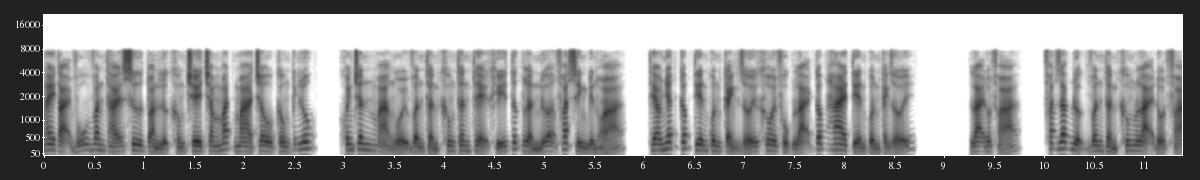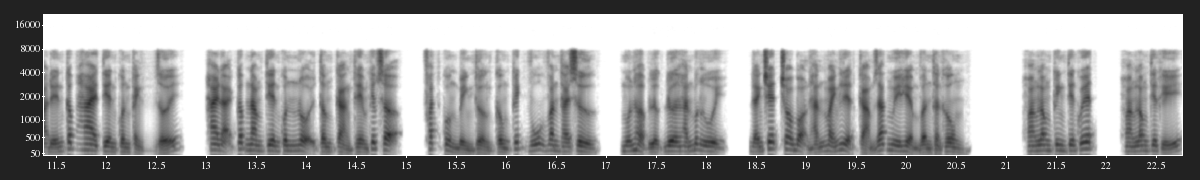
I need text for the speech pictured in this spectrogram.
Ngay tại vũ văn thái sư toàn lực khống chế trăm mắt ma châu công kích lúc, khoanh chân mà ngồi vân thần không thân thể khí tức lần nữa phát sinh biến hóa, theo nhất cấp tiên quân cảnh giới khôi phục lại cấp hai tiên quân cảnh giới. Lại đột phá, phát giác được vân thần không lại đột phá đến cấp hai tiên quân cảnh giới, hai đại cấp năm tiên quân nội tâm càng thêm khiếp sợ phát cuồng bình thường công kích vũ văn thái sư, muốn hợp lực đưa hắn bước lui, đánh chết cho bọn hắn mãnh liệt cảm giác nguy hiểm vân thần không. Hoàng long kinh tiên quyết, hoàng long tiên khí,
